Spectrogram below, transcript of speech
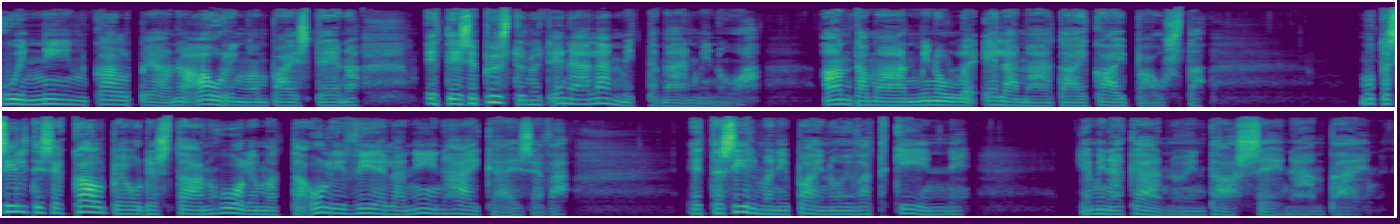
kuin niin kalpeana auringonpaisteena, ettei se pystynyt enää lämmittämään minua, antamaan minulle elämää tai kaipausta. Mutta silti se kalpeudestaan huolimatta oli vielä niin häikäisevä, että silmäni painuivat kiinni ja minä käännyin taas seinään päin.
